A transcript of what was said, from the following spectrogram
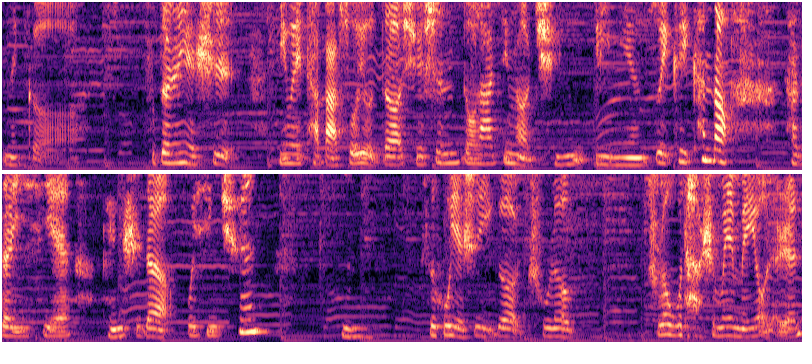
那个负责人也是。因为他把所有的学生都拉进了群里面，所以可以看到他的一些平时的微信圈。嗯，似乎也是一个除了除了舞蹈什么也没有的人。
